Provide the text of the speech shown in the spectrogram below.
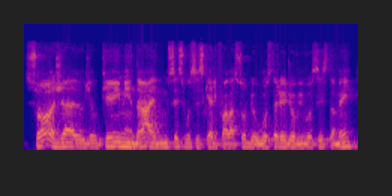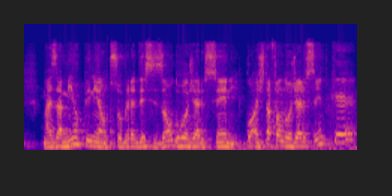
Só já, eu queria emendar, não sei se vocês querem falar sobre, eu gostaria de ouvir vocês também, mas a minha opinião sobre a decisão do Rogério Ceni, a gente está falando do Rogério Ceni porque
